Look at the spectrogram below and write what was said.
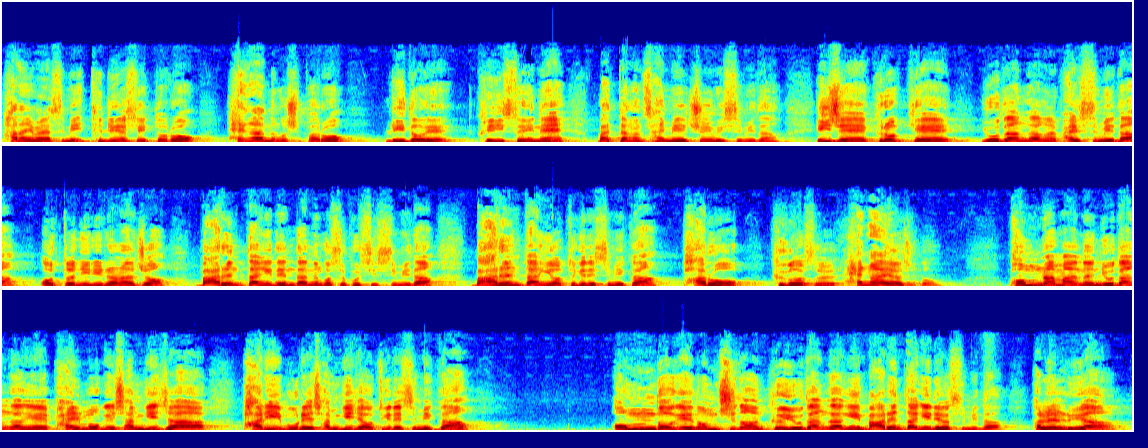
하나님의 말씀이 들릴 수 있도록 행하는 것이 바로 리더의 그리스도인의 마땅한 삶일 줄 믿습니다. 이제 그렇게 요단강을 밟습니다. 어떤 일이 일어나죠? 마른 땅이 된다는 것을 볼 수 있습니다. 마른 땅이 어떻게 됐습니까? 바로 그것을 행하여서 범람하는 요단강에 발목이 잠기자 발이 물에 잠기자 어떻게 됐습니까? 엄덕에 넘치던 그 요단강이 마른 땅이 되었습니다. 할렐루야.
